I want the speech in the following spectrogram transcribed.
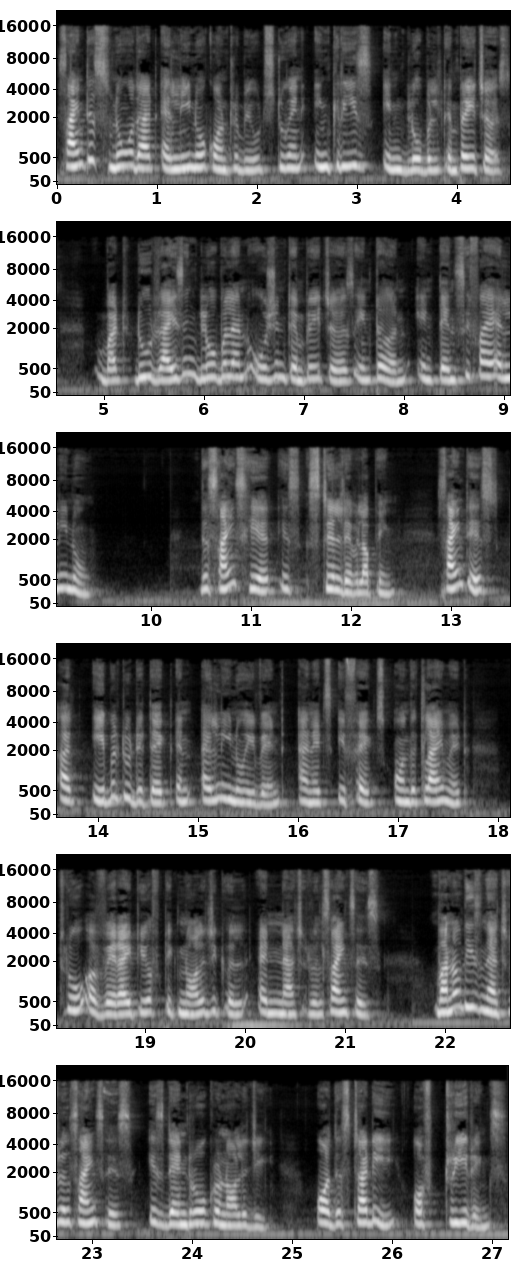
Scientists know that El Nino contributes to an increase in global temperatures, but do rising global and ocean temperatures in turn intensify El Nino? The science here is still developing. Scientists are able to detect an El Nino event and its effects on the climate through a variety of technological and natural sciences. One of these natural sciences is dendrochronology, or the study of tree rings.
